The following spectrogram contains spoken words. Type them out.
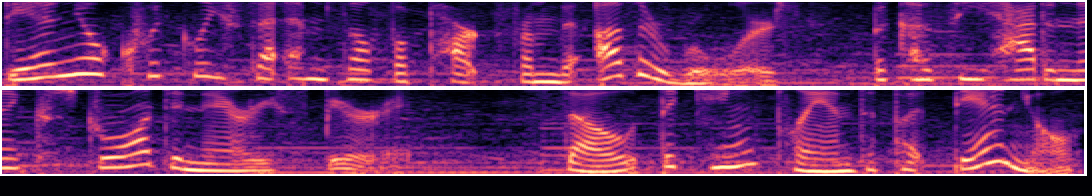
Daniel quickly set himself apart from the other rulers because he had an extraordinary spirit. So the king planned to put Daniel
